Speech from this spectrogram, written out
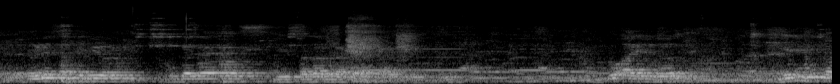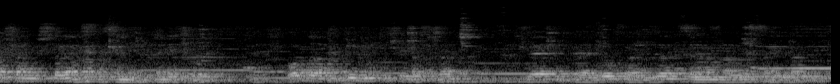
Eee, öyle zannediyorum bu böyle hoş bir sada bırakarak. Bu ayrılığın yeni bir başlangıçlara açmasını öneriyorum. Orada tüm işçilerimize ve eee, dostlarımıza selamlarımı, saygılarımı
